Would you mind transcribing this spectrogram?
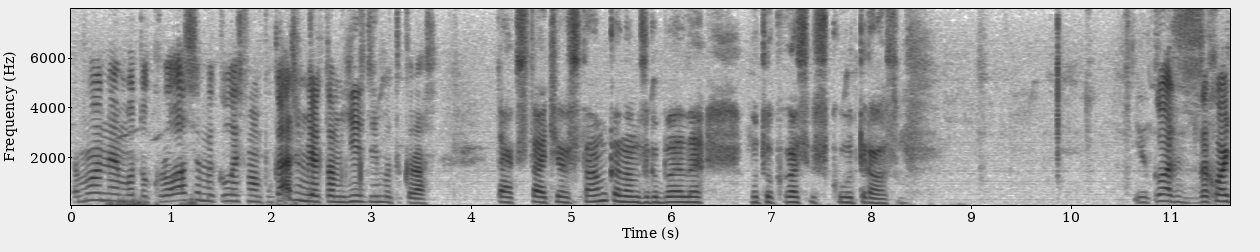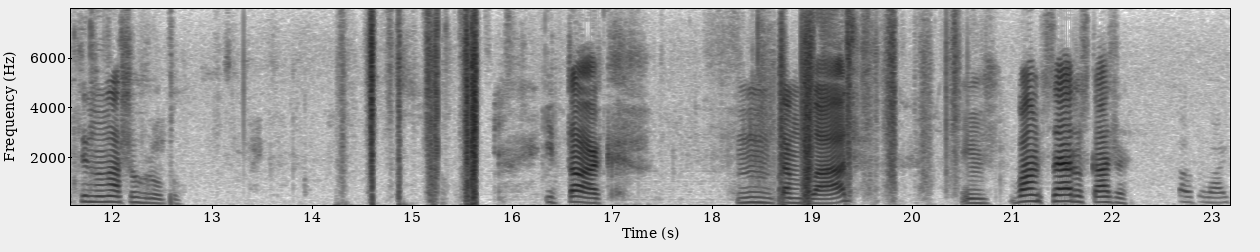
Там вони мотокроси, ми колись вам покажемо, як там їздять мотокрос. Так, кстати, тамка нам зробили мотокросівську трасу. І також заходьте на нашу групу. І так. м, Там Влад. Вам все розкаже. Ставте лайки.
